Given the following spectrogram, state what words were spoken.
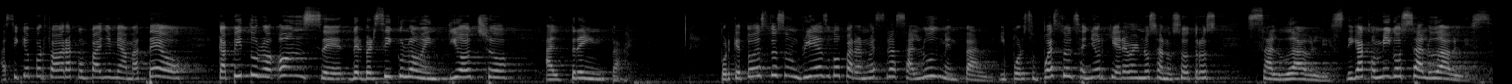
Así que por favor acompáñenme a Mateo capítulo 11 del versículo 28 al 30. Porque todo esto es un riesgo para nuestra salud mental. Y por supuesto el Señor quiere vernos a nosotros saludables. Diga conmigo saludables.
